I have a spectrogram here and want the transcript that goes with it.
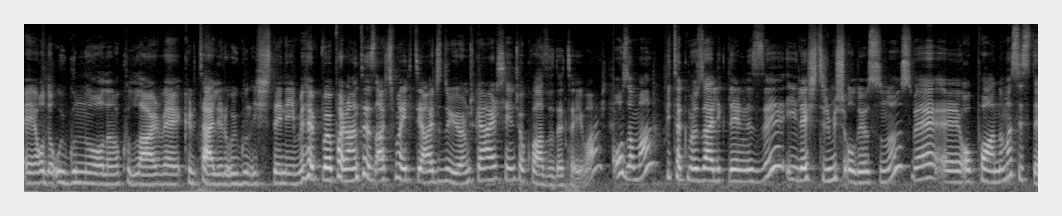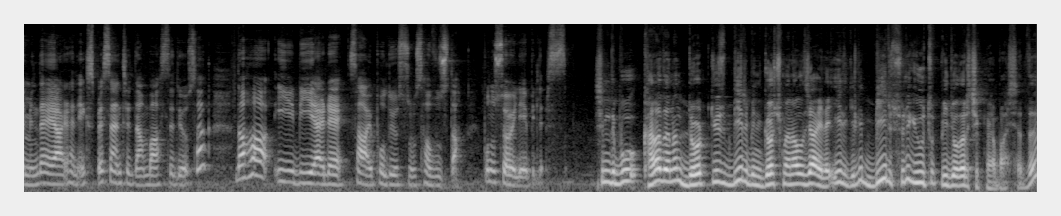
Ee, o da uygunluğu olan okullar ve kriterlere uygun iş deneyimi. Hep böyle parantez açma ihtiyacı duyuyorum. Çünkü her şeyin çok fazla detayı var. O zaman bir takım özelliklerinizi iyileştirmiş oluyorsunuz ve e, o puanlama sisteminde eğer hani Express Entry'den bahsediyorsak daha iyi bir yere sahip oluyorsunuz havuzda. Bunu söyleyebiliriz. Şimdi bu Kanada'nın 401 bin göçmen alacağı ile ilgili bir sürü YouTube videoları çıkmaya başladı.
